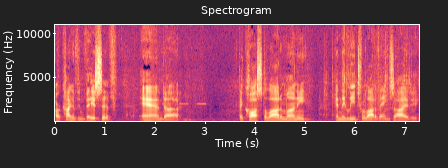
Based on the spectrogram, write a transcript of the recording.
are kind of invasive and uh, they cost a lot of money and they lead to a lot of anxiety.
